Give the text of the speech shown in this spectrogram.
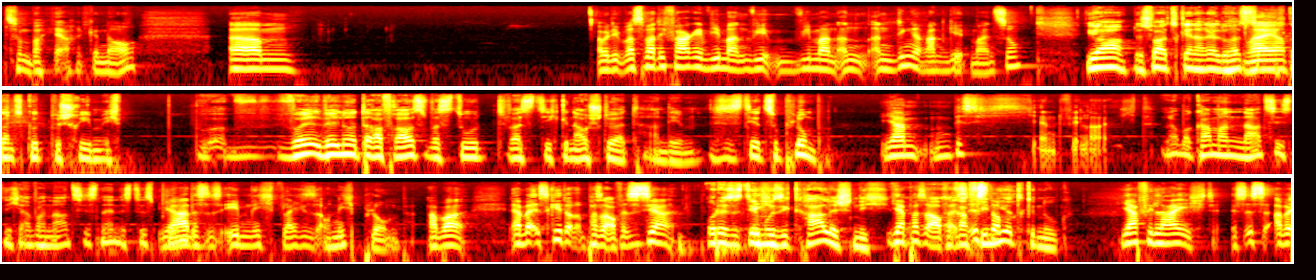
zum Beispiel, ja, genau. Ähm, aber die, was war die Frage, wie man, wie, wie man an, an Dinge rangeht, meinst du? Ja, das war jetzt generell, du hast es Naja. ganz gut beschrieben. Ich will, will nur darauf raus, was du, was dich genau stört an dem. Es ist dir zu plump. Ja, ein bisschen vielleicht. Aber kann man Nazis nicht einfach Nazis nennen? Ist das plump? Ja, das ist eben nicht, vielleicht ist es auch nicht plump. Aber, aber es geht doch, pass auf, es ist ja, Oder ist es dir musikalisch nicht Ja, pass auf, es ist raffiniert doch- genug? ja, vielleicht. Es ist, aber,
